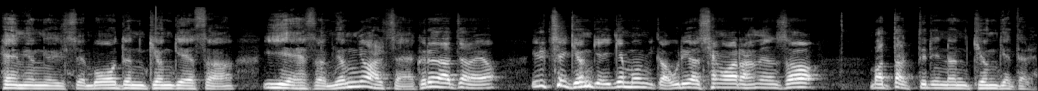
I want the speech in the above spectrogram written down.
해명료일세 모든 경계에서 이해해서 명료할세 그래놨잖아요. 일체 경계 이게 뭡니까? 우리가 생활하면서 맞닥뜨리는 경계들,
